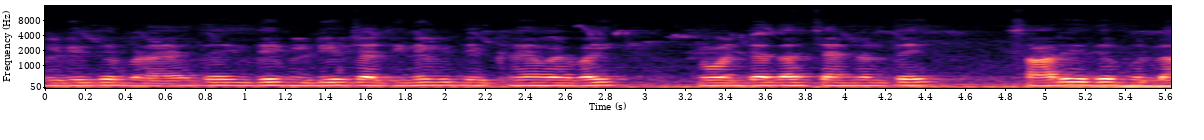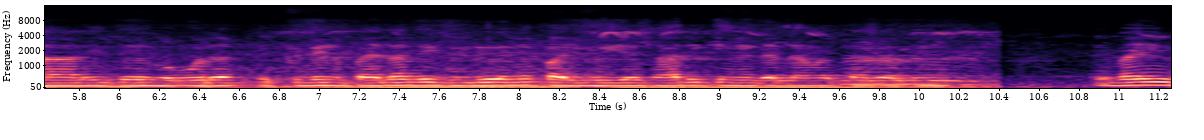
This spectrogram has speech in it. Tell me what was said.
ਵੀਡੀਓ ਤੇ ਬਣਾਇਆ ਤੇ ਇਹਦੇ ਵੀਡੀਓ ਚਾਜੀ ਨੇ ਵੀ ਦੇਖਣੇ ਹੋਏ ਬਾਈ 52 10 ਚੈਨਲ ਤੇ। ਸਾਰੇ ਇਹਦੇ ਫੁੱਲਾਂ ਵਾਲੀ ਤੇ ਹੋਰ ਇੱਕ ਦਿਨ ਪਹਿਲਾਂ ਦੀ ਵੀਡੀਓ ਇਹਨੇ ਪਾਈ ਹੋਈ ਹੈ ਸਾਰੀ ਕਿਵੇਂ ਗੱਲਾਂ ਬਾਤਾਂ ਕਰਦੇ ਤੇ ਬਾਈ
